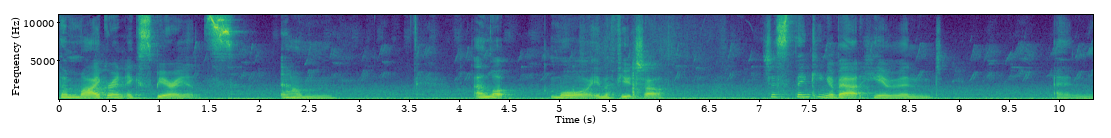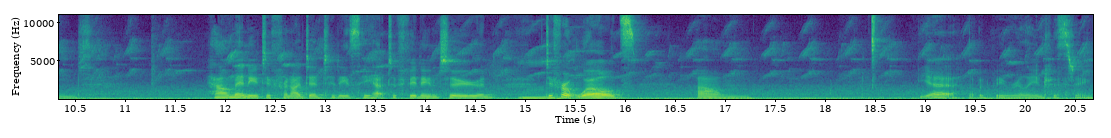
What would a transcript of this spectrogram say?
the migrant experience um, a lot more in the future. Just thinking about him and and how many different identities he had to fit into and different worlds. Um, yeah, that would be really interesting.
